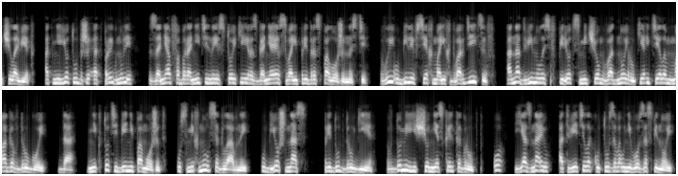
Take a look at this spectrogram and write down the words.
человек. От нее тут же отпрыгнули, заняв оборонительные стойки и разгоняя свои предрасположенности. «Вы убили всех моих гвардейцев», она двинулась вперед с мечом в одной руке и телом мага в другой. «Да, никто тебе не поможет», усмехнулся главный. «Убьешь нас, придут другие. В доме еще несколько групп». «О, я знаю», ответила Кутузова у него за спиной.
